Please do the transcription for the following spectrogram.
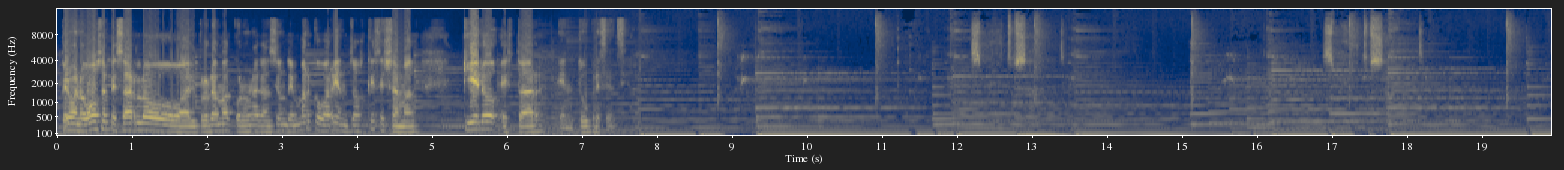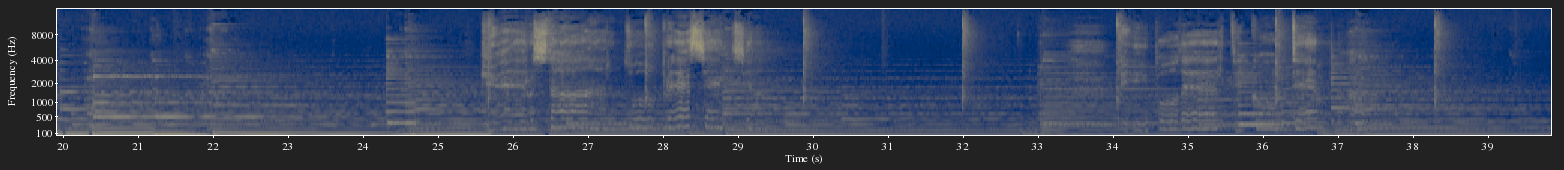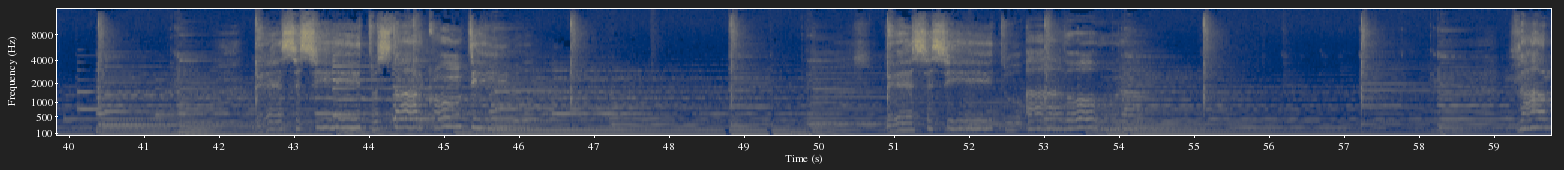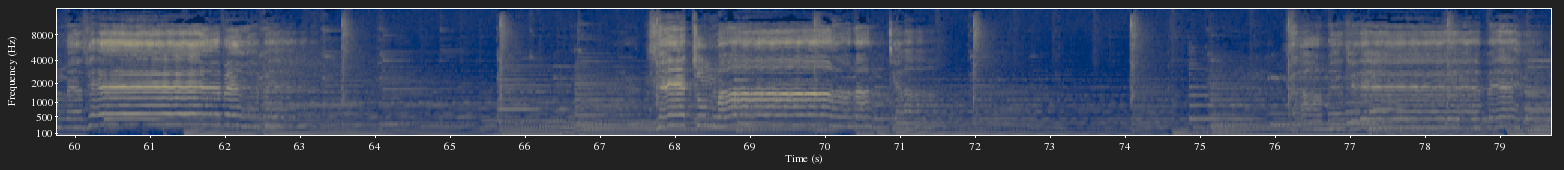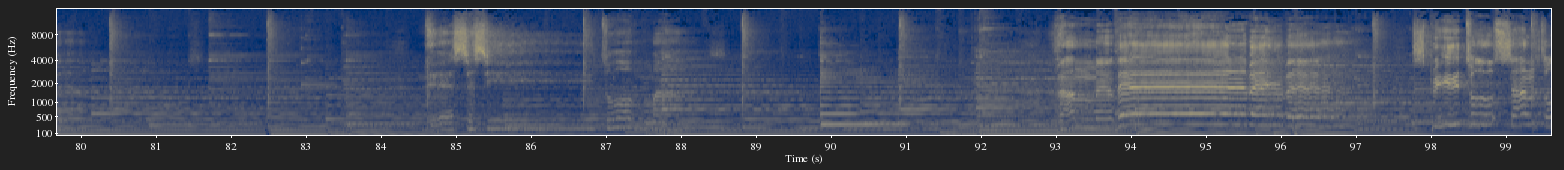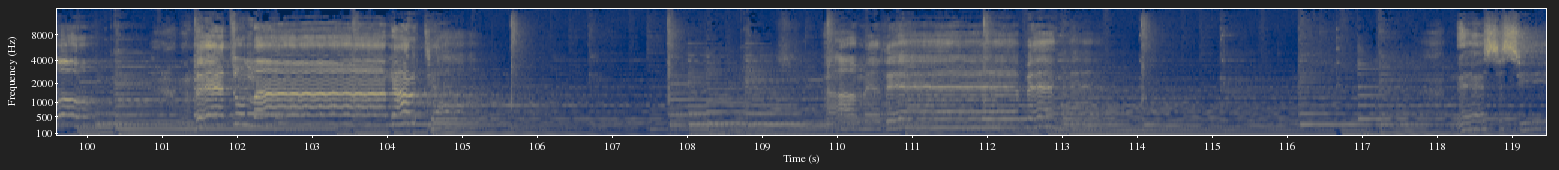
Pero bueno, vamos a empezarlo al programa con una canción de Marco Barrientos que se llama Quiero estar en tu presencia. see.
